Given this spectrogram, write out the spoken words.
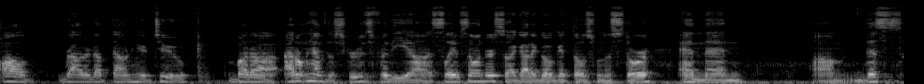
all routed up down here too. But uh, I don't have the screws for the uh, slave cylinder, so I got to go get those from the store. And then um, this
